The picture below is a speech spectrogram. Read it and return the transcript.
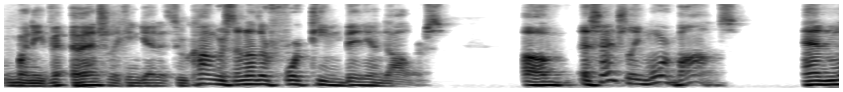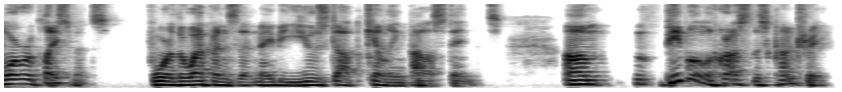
when he eventually can get it through Congress, another $14 billion of essentially more bombs and more replacements for the weapons that may be used up killing Palestinians. Um, people across this country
